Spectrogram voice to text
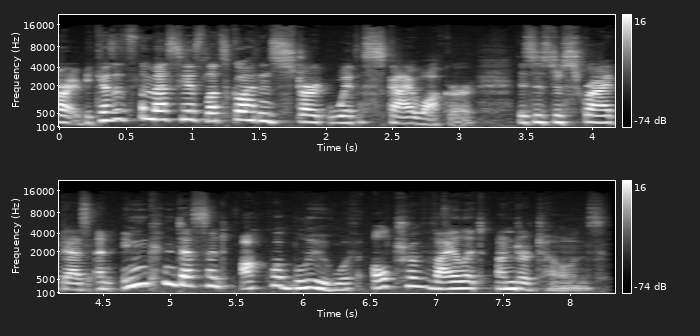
Alright, because it's the messiest, let's go ahead and start with Skywalker. This is described as an incandescent aqua blue with ultraviolet undertones.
